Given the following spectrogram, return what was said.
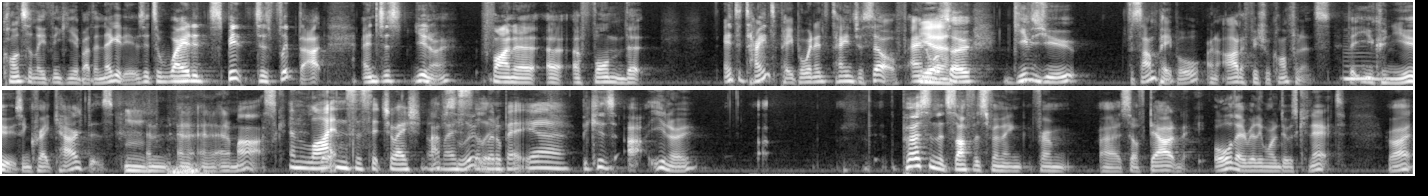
constantly thinking about the negatives. It's a way to spit to flip that and just you know find a, a, a form that entertains people and entertains yourself and Yeah. also gives you for some people an artificial confidence that you can use and create characters and, and, and, and a mask And lightens the situation almost a little bit. Yeah. because uh, you know uh, the person that suffers from from uh, self doubt, all they really want to do is connect, right?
